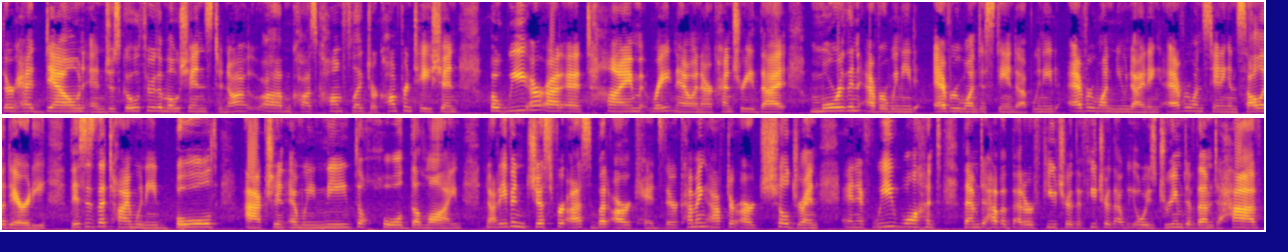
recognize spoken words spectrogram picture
their head down and just go through the motions to not um, cause conflict or confrontation. But we are at a time right now in our country that more than ever, we need everyone to stand up. We need everyone uniting, everyone standing in solidarity. This is the time we need bold action and we need to hold the line. Not even just for us, but our kids. They're coming after our children. And if we want them to have a better future, the future that we always dreamed of them to have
